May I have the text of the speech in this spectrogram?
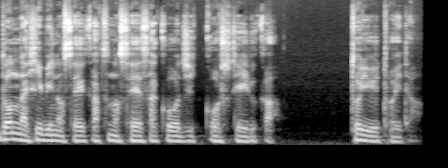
どんな日々の生活の政策を実行しているかという問いだ。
